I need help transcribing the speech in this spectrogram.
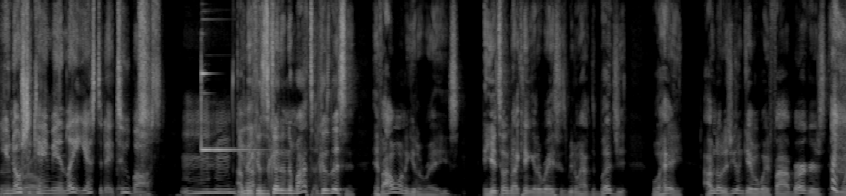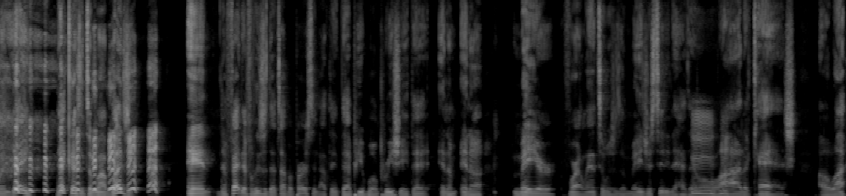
You know she came in late yesterday too, boss. Mm-hmm. I mean, because it's cutting into my. Because listen, if I want to get a raise, and you're telling me I can't get a raise because we don't have the budget, well, hey, I've noticed you didn't give away five burgers in one day. that cuts into my budget. And the fact that Felicia's that type of person, I think that people appreciate that in a in a mayor for Atlanta, which is a major city that has a Mhm. lot of cash. A lot.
